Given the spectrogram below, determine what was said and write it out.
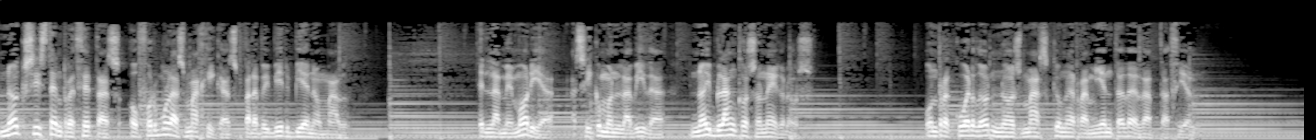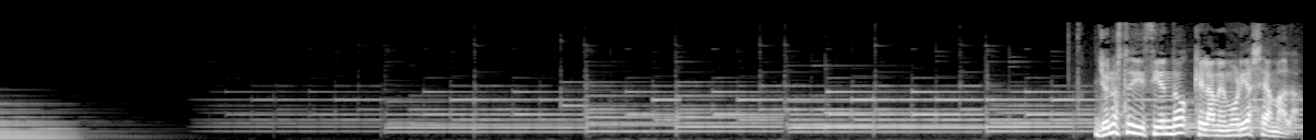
No existen recetas o fórmulas mágicas para vivir bien o mal. En la memoria, así como en la vida, no hay blancos o negros, un recuerdo no es más que una herramienta de adaptación. Yo no estoy diciendo que la memoria sea mala.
